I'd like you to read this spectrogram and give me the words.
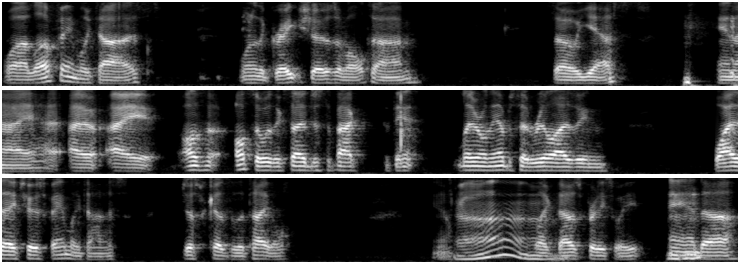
Well, I love Family Ties, one of the great shows of all time. So yes, and I I I also also was excited just the fact that the, later on the episode realizing why they chose Family Ties, just because of the title. You know, Ah. like that was pretty sweet, Mhm. and uh,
